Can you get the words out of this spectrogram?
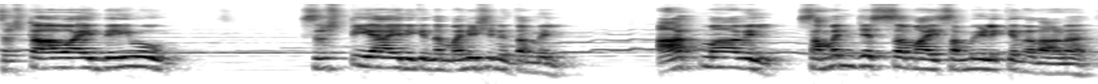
സൃഷ്ടാവായ ദൈവവും സൃഷ്ടിയായിരിക്കുന്ന മനുഷ്യനും തമ്മിൽ ആത്മാവിൽ സമഞ്ജസമായി സമ്മേളിക്കുന്നതാണ്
